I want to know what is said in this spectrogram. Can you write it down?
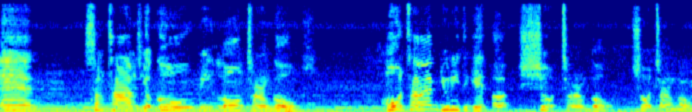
And sometimes your goal be long-term goals. More time, you need to get a short-term goal. Short-term goal.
